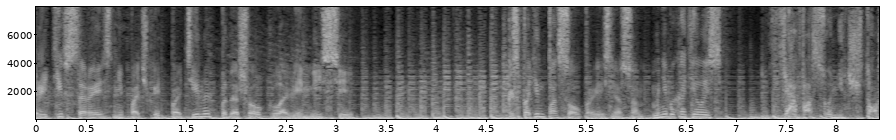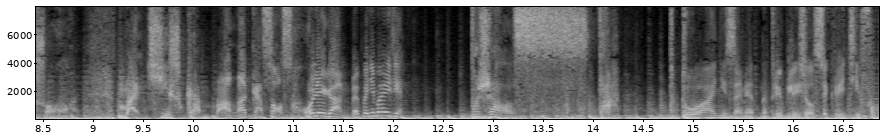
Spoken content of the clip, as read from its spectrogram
Ретив, стараясь не пачкать ботинок, подошел к главе миссии. «Господин посол», — произнес он, — «мне бы хотелось я вас уничтожу. Мальчишка, молокосос, хулиган, вы понимаете? Пожалуйста. Туа незаметно приблизился к ретифу.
